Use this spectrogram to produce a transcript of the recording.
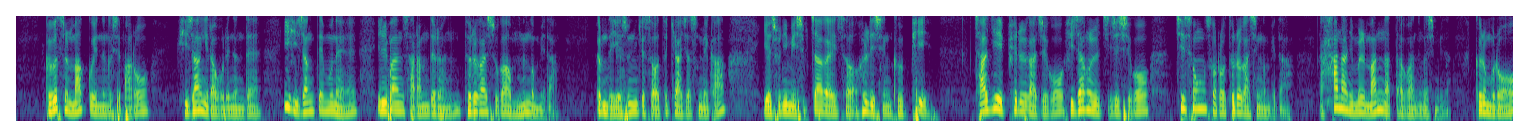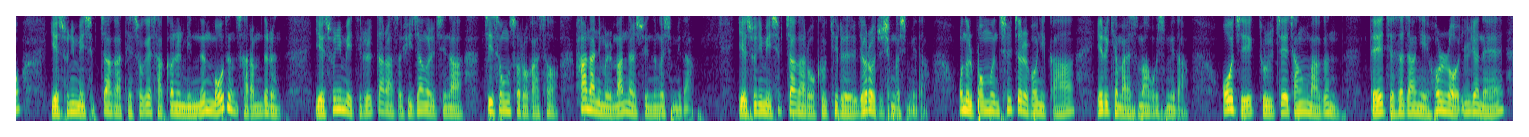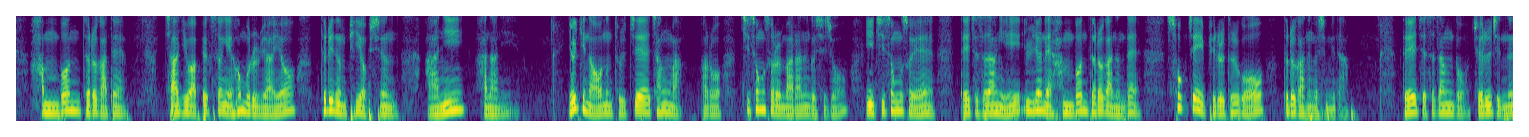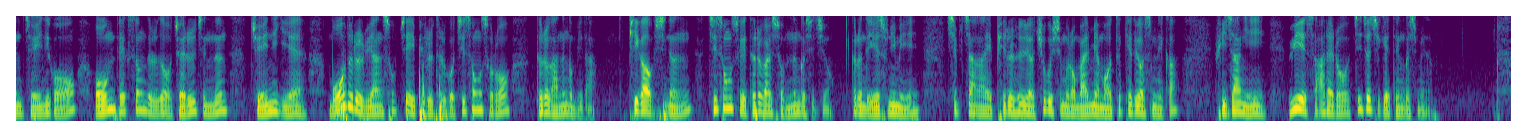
그것을 막고 있는 것이 바로 휘장이라고 그랬는데 이 휘장 때문에 일반 사람들은 들어갈 수가 없는 겁니다. 그런데 예수님께서 어떻게 하셨습니까? 예수님이 십자가에서 흘리신 그 피, 자기의 피를 가지고 휘장을 찢으시고 지성소로 들어가신 겁니다. 하나님을 만났다고 하는 것입니다. 그러므로 예수님의 십자가 대속의 사건을 믿는 모든 사람들은 예수님의 뒤를 따라서 휘장을 지나 지성소로 가서 하나님을 만날 수 있는 것입니다. 예수님이 십자가로 그 길을 열어주신 것입니다. 오늘 본문 7절을 보니까 이렇게 말씀하고 있습니다. 오직 둘째 장막은 대제사장이 홀로 1년에 한 번 들어가되 자기와 백성의 허물을 위하여 드리는 피 없이는 아니 하나니. 여기 나오는 둘째 장막 바로 지성소를 말하는 것이죠. 이 지성소에 대제사장이 1년에 한 번 들어가는데 속죄의 피를 들고 들어가는 것입니다. 대제사장도 죄를 짓는 죄인이고 온 백성들도 죄를 짓는 죄인이기에 모두를 위한 속죄의 피를 들고 지성소로 들어가는 겁니다. 피가 없이는 지성소에 들어갈 수 없는 것이죠. 그런데 예수님이 십자가에 피를 흘려 죽으심으로 말미암아 어떻게 되었습니까? 휘장이 위에서 아래로 찢어지게 된 것입니다.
